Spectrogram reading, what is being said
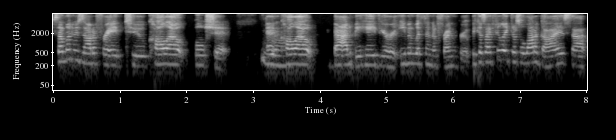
someone who's not afraid to call out bullshit and Yeah. call out bad behavior even within a friend group because i feel like there's a lot of guys that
